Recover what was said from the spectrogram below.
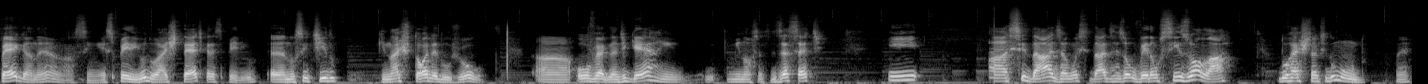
pega, né, assim, esse período, a estética desse período, é, no sentido que na história do jogo uh, houve a Grande Guerra em 1917 e as cidades, algumas cidades resolveram se isolar do restante do mundo, né?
